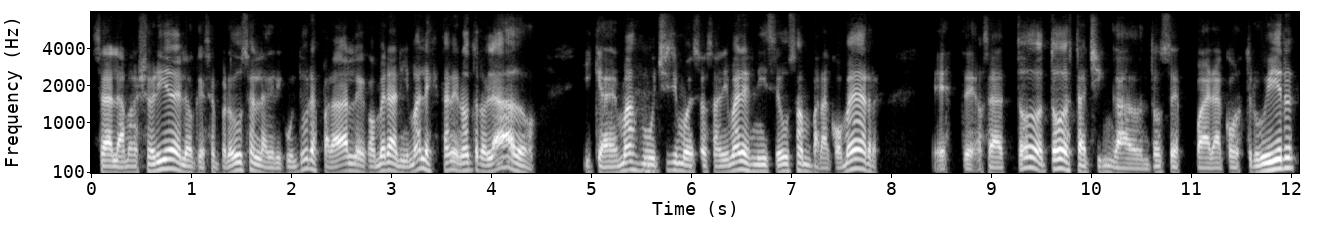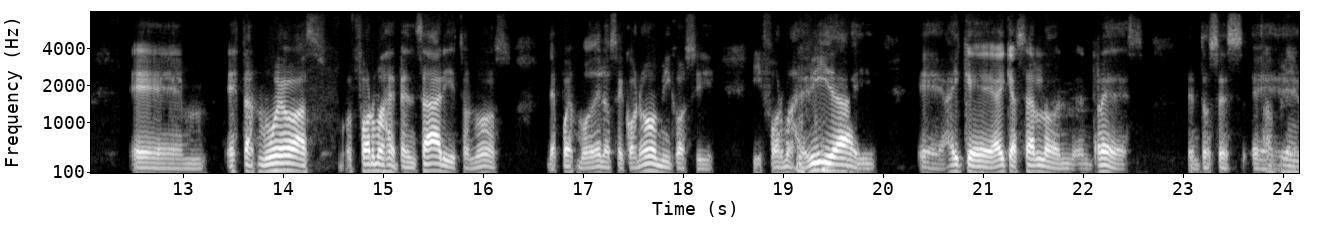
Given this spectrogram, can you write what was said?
o sea, la mayoría de lo que se produce en la agricultura es para darle de comer a animales que están en otro lado y que además muchísimos de esos animales ni se usan para comer. Este, o sea, todo, todo está chingado. Entonces, para construir em, estas nuevas formas de pensar y estos nuevos después modelos económicos y, formas de vida y eh, hay, que, hay que hacerlo en, redes. Entonces, eh,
